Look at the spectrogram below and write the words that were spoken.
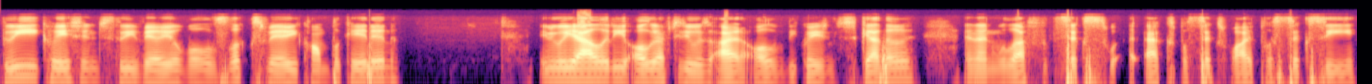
Three equations, three variables. Looks very complicated. In reality, all we have to do is add all of the equations together, and then we're left with 6x plus 6y plus 6z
